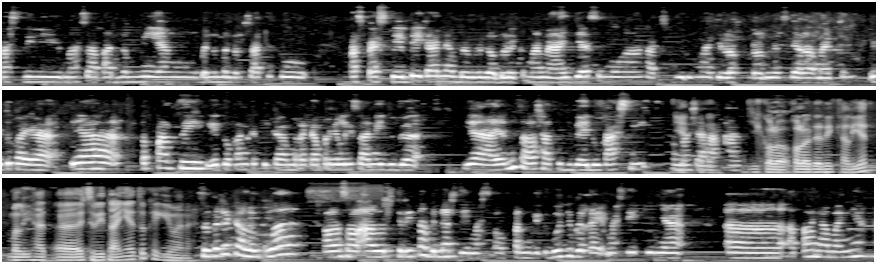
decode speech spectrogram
Pas di masa pandemi yang bener-bener saat itu pas PSBB kan yang bener-bener nggak boleh ke mana aja semua harus di rumah di lockdown dan segala macam itu kayak ya tepat sih itu kan ketika mereka perilisannya juga ya ini salah satu juga edukasi ke Iya, masyarakat. Jadi kalau kalau dari kalian melihat eh, ceritanya itu kayak gimana? sebenarnya kalau gue kalau soal alur cerita benar sih mas open gitu. Gue juga kayak masih punya eh, apa namanya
